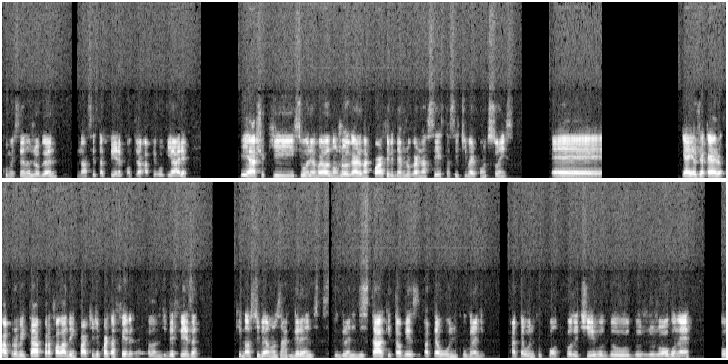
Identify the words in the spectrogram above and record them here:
começando jogando na sexta-feira contra a Ferroviária. E acho que se o Orejuela não jogar na quarta, ele deve jogar na sexta se tiver condições. É... E aí eu já quero aproveitar para falar do empate de quarta-feira, né? falando de defesa que nós tivemos a grande, o grande destaque, talvez até o único grande, até o único ponto positivo do, do, do jogo, né? O,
